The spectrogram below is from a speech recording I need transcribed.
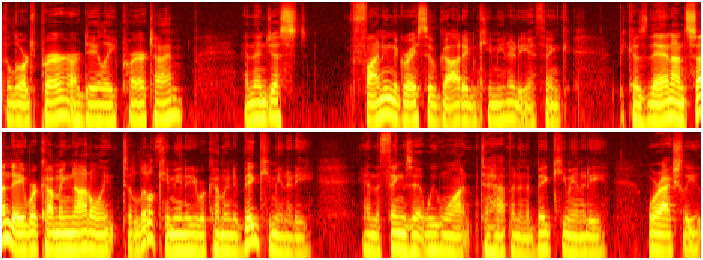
the Lord's Prayer, our daily prayer time. And then just finding the grace of God in community, I think, because then on Sunday, we're coming not only to little community, we're coming to big community. And the things that we want to happen in the big community, we're actually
